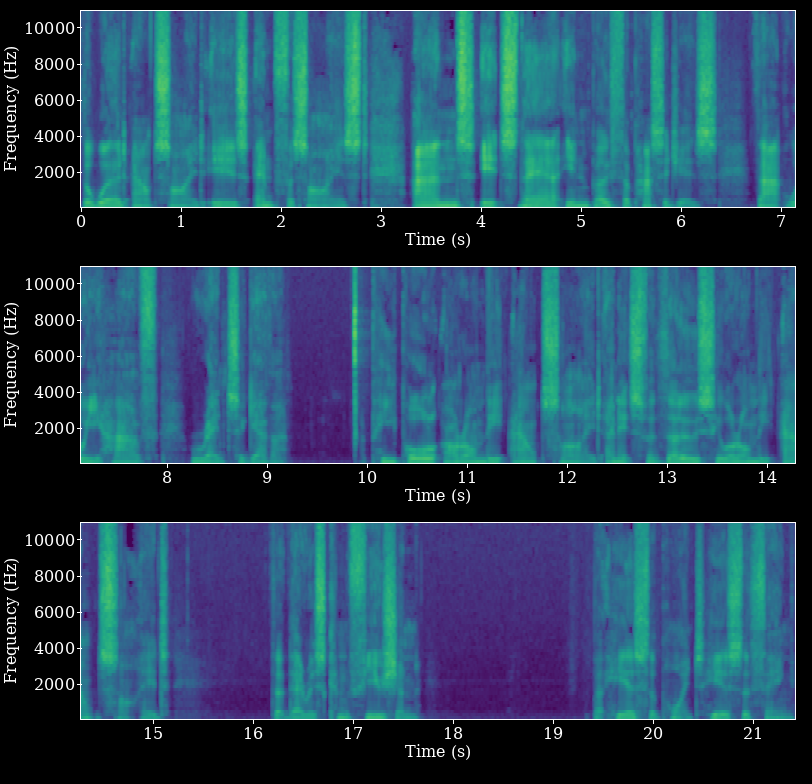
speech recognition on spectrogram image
the word outside is emphasized, and it's there in both the passages that we have read together people are on the outside, and it's for those who are on the outside that there is confusion. But here's the point, here's the thing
